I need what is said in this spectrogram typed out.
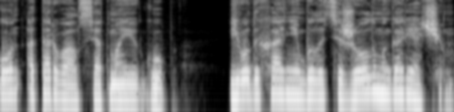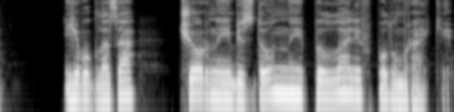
Он оторвался от моих губ. Его дыхание было тяжелым и горячим. Его глаза, черные и бездонные, пылали в полумраке.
